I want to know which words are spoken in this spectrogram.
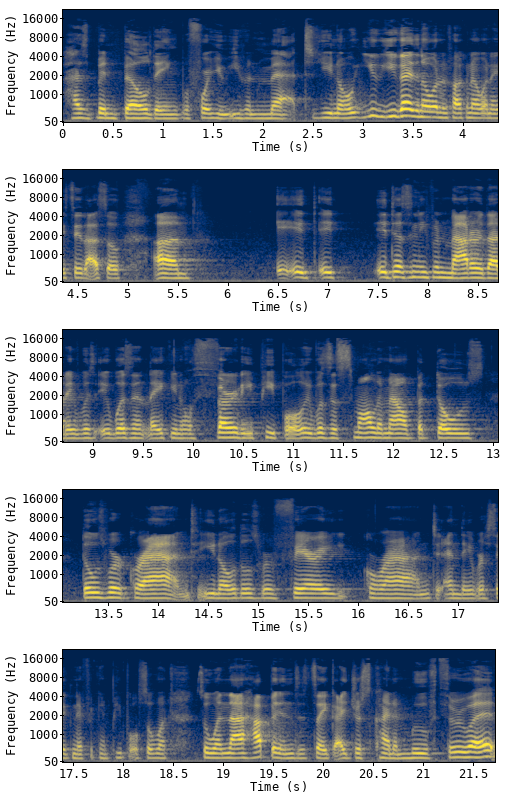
has been building before you even met. You know you you guys know what i'm talking about when i say that. So um it it it doesn't even matter that it was it wasn't like you know 30 people. It was a small amount but those those were grand you know those were very grand and they were significant people. So when so when that happens it's like i just kind of move through it.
